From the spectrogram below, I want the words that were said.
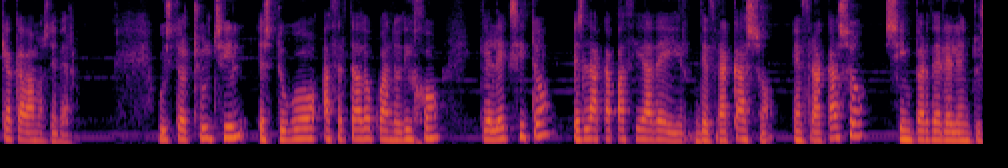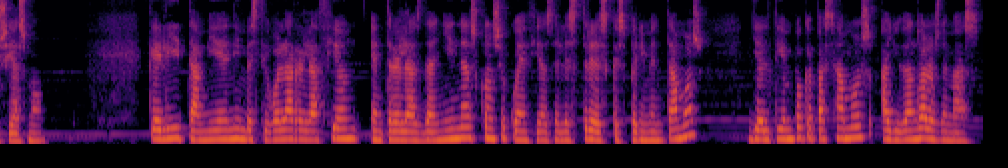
que acabamos de ver. Winston Churchill estuvo acertado cuando dijo que el éxito es la capacidad de ir de fracaso en fracaso sin perder el entusiasmo. Kelly también investigó la relación entre las dañinas consecuencias del estrés que experimentamos y el tiempo que pasamos ayudando a los demás.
